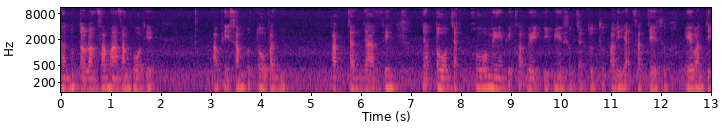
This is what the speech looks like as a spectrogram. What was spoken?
อนุตตรังสัมมาสัมโพธิอภิสัมพุตโตปัญปัจจัญญาสิยะโตจะโคเมพิกเวอิเมสุจตุสุอริยสัจเจสุ เอวันติ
